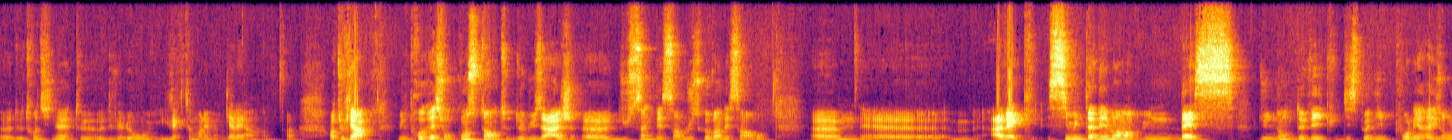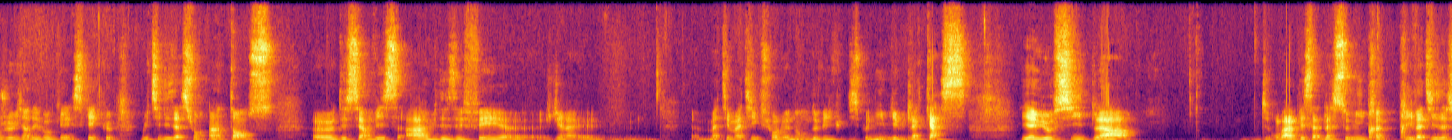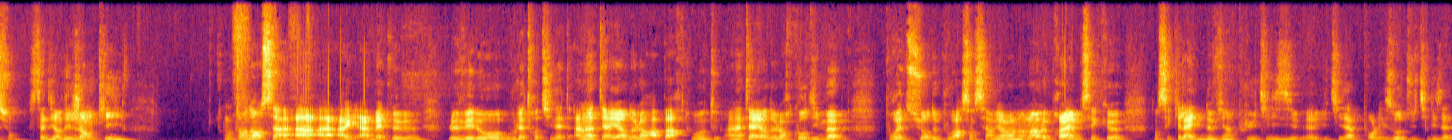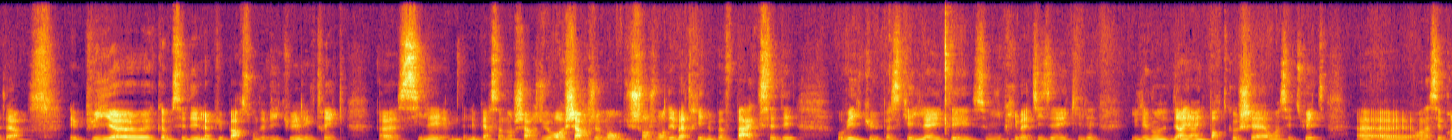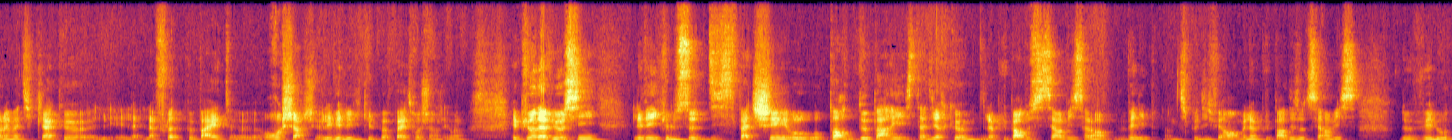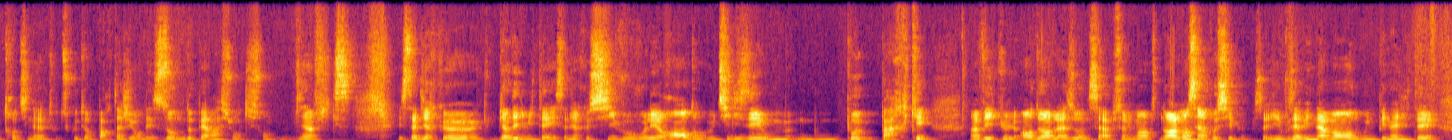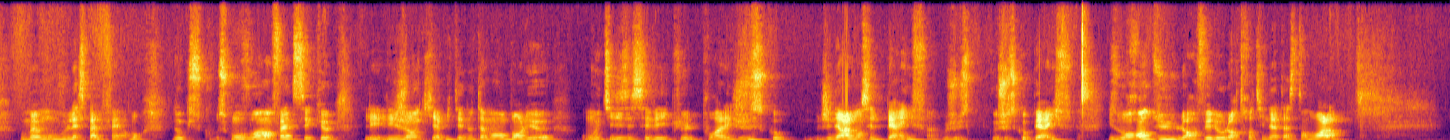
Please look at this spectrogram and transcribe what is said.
de trottinettes, de vélos ont exactement les mêmes galères. Hein. En tout cas, une progression constante de l'usage du 5 décembre jusqu'au 20 décembre, avec simultanément une baisse du nombre de véhicules disponibles pour les raisons que je viens d'évoquer, ce qui est que l'utilisation intense euh, des services a eu des effets, euh, je dirais, euh, mathématiques sur le nombre de véhicules disponibles. Il y a eu de la casse, il y a eu aussi de la, on va appeler ça de la semi-privatisation, c'est-à-dire des gens qui ont tendance à, mettre le, vélo ou la trottinette à l'intérieur de leur appart ou à l'intérieur de leur cours d'immeuble pour être sûr de pouvoir s'en servir le lendemain. Le problème, c'est que dans ces cas-là, il ne devient plus utilisable pour les autres utilisateurs. Et puis, euh, comme la plupart sont des véhicules électriques, euh, si les, les, personnes en charge du rechargement ou du changement des batteries ne peuvent pas accéder au véhicule parce qu'il a été semi-privatisé, qu'il est, il est derrière une porte cochère ou ainsi de suite, euh, on a ces problématiques-là que la, flotte peut pas être rechargée, les véhicules ne peuvent pas être rechargés. Voilà. Et puis on a vu aussi les véhicules se dispatchaient aux, portes de Paris, c'est-à-dire que la plupart de ces services, alors Vélib un petit peu différent, mais la plupart des autres services de vélos, de trottinettes ou de scooters partagés ont des zones d'opération qui sont bien fixes, et c'est-à-dire que bien délimitées, c'est-à-dire que si vous voulez rendre, utiliser ou, ou parquer un véhicule en dehors de la zone, c'est absolument normalement c'est impossible. C'est-à-dire vous avez une amende ou une pénalité, ou même on vous laisse pas le faire. Bon, donc ce, qu'on voit en fait, c'est que les, gens qui habitaient notamment en banlieue ont utilisé ces véhicules pour aller jusqu'au. Généralement, c'est le périph, hein, jusqu'au périph. Ils ont rendu leur vélo, leur trottinette à cet endroit-là.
